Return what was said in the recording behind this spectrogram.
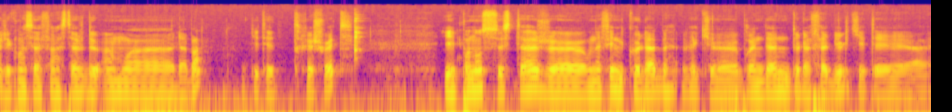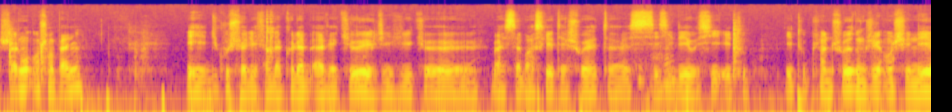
j'ai commencé à faire un stage de un mois là-bas, qui était très chouette. Et pendant ce stage, euh, on a fait une collab avec euh, Brendan de La Fabule qui était à Chalon en Champagne. Et du coup, je suis allé faire la collab avec eux et j'ai vu que bah, sa brasserie était chouette, euh, ses idées aussi et tout, et tout plein de choses. Donc j'ai enchaîné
